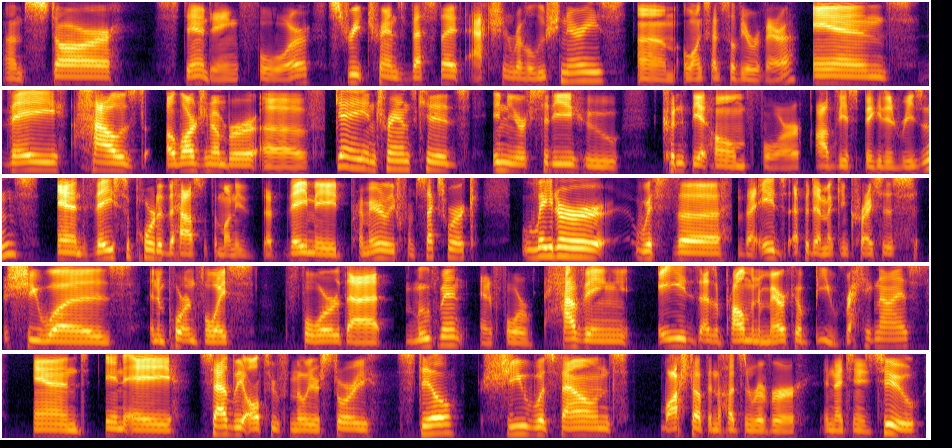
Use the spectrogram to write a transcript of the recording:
Um, Star standing for Street Transvestite Action Revolutionaries um, alongside Sylvia Rivera. And they housed a large number of gay and trans kids in New York City who couldn't be at home for obvious bigoted reasons. And they supported the house with the money that they made primarily from sex work. Later, with the, the AIDS epidemic and crisis, she was an important voice for that movement and for having AIDS as a problem in America be recognized. And in a sadly all too familiar story, still, she was found washed up in the Hudson River in 1982,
